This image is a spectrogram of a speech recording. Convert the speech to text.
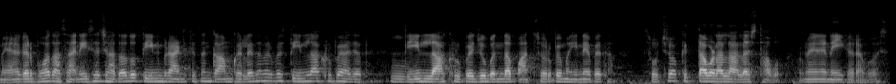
मैं अगर बहुत आसानी से चाहता तो तीन ब्रांड्स के संग काम कर लेता मेरे पास तीन लाख रुपये आ जाते। हम्म। तीन लाख रुपये जो बंदा पाँच सौ रुपये महीने पे था। सोच रहे हो कितना बड़ा लालच था वो। मैंने नहीं करा बस।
